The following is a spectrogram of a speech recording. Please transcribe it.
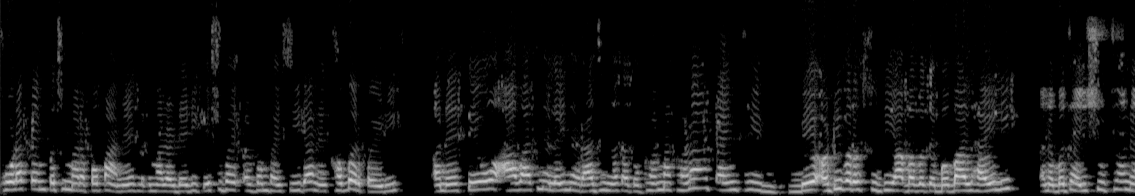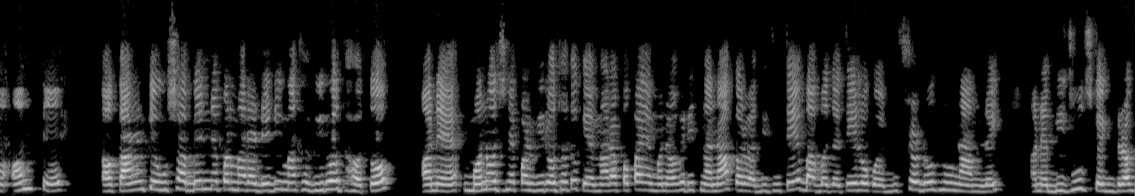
થોડાક ટાઈમ પછી મારા પપ્પાને, એટલે મારા ડેડી કેશુભાઈ અરબમભાઈ સીડાને ખબર પડી અને તેઓ આ વાતને લઈને રાજી નહોતા. તો ઘરમાં ઘણા ટાઈમથી બે, અઢી વર્ષ સુધી આ બાબતે બબાલ હાયલી અને બધા ઇસ્યુ થયા ને અંતે કારણ કે ઉષાબેનને પણ મારા ડેડી માથે વિરોધ હતો અને મનોજને પણ વિરોધ હતો કે મારા પપ્પાએ મને આવી રીતના ના કરવા દીધું. તે બાબતે તે લોકોએ બુસ્ટર ડોઝનું નામ લઈ અને બીજું જ કંઈક ડ્રગ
